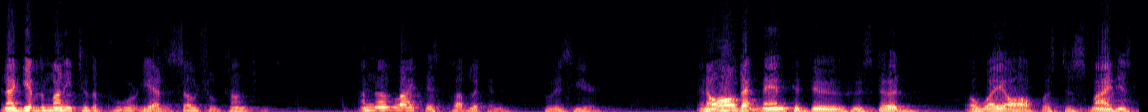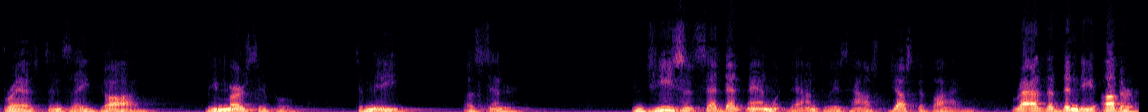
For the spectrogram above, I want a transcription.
And I give the money to the poor. He has a social conscience. I'm not like this publican who is here. And all that man could do who stood a way off was to smite his breast and say, God, be merciful to me, a sinner. And Jesus said that man went down to his house justified rather than the other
